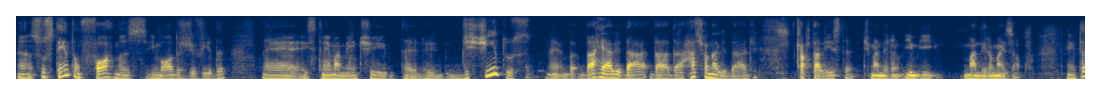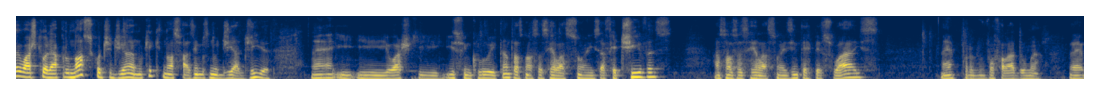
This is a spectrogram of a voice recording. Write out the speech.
ah, sustentam formas e modos de vida é, extremamente é, distintos né, da, da, realidade, da, da, racionalidade capitalista de maneira, e, e maneira mais ampla. Então eu acho que olhar para o nosso cotidiano, o que, que nós fazemos no dia a dia, né, e, e eu acho que isso inclui tanto as nossas relações afetivas, as nossas relações interpessoais, né, vou falar de uma né,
